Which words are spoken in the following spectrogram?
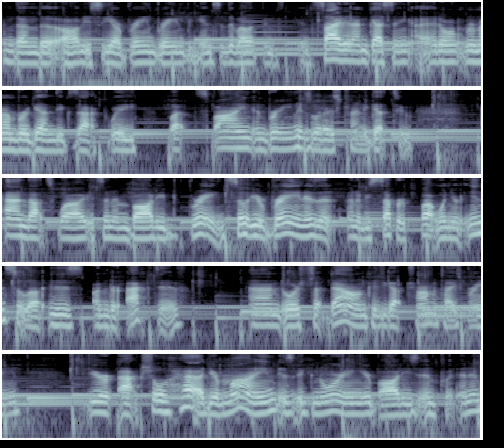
And then the obviously our brain brain begins to develop in, inside it. I'm guessing I don't remember again the exact way, but spine and brain is what I was trying to get to and that's why it's an embodied brain. So your brain isn't going to be separate, but when your insula is underactive, and or shut down because you got traumatized brain your actual head your mind is ignoring your body's input and in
